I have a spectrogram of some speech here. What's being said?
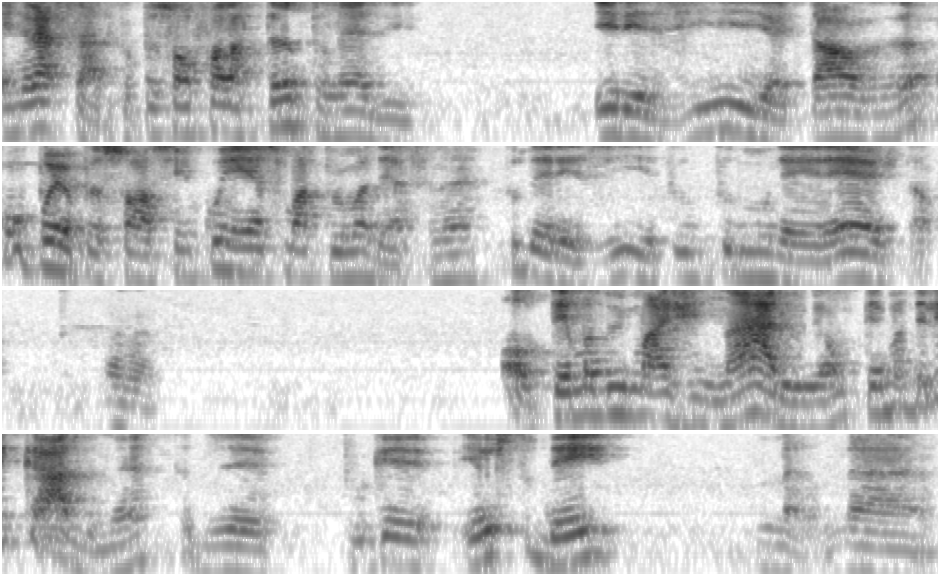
é engraçado que o pessoal fala tanto, né, de heresia e tal. Eu acompanho o pessoal assim, conheço uma turma dessa, né? Tudo é heresia, tudo, todo mundo é herege e tal. Uhum. o tema do imaginário é um tema delicado, né? Quer dizer, porque eu estudei na, na,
